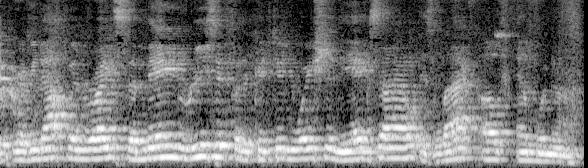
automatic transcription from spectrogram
But Rabbi Nachman writes the main reason for the continuation of the exile is lack of emunah.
